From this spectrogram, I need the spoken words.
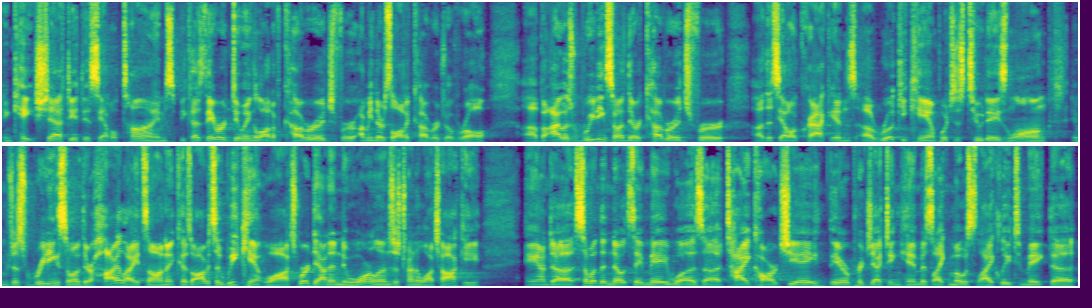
and Kate Shefte at the Seattle Times because they were doing a lot of coverage for. I mean, there's a lot of coverage overall, uh, but I was reading some of their coverage for uh, the Seattle Kraken's uh, rookie camp, which is two days long, and just reading some of their highlights on it because obviously we can't watch. We're down in New Orleans just trying to watch hockey. And uh, some of the notes they made was uh, Tye Kartye. They were projecting him as like most likely to make the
